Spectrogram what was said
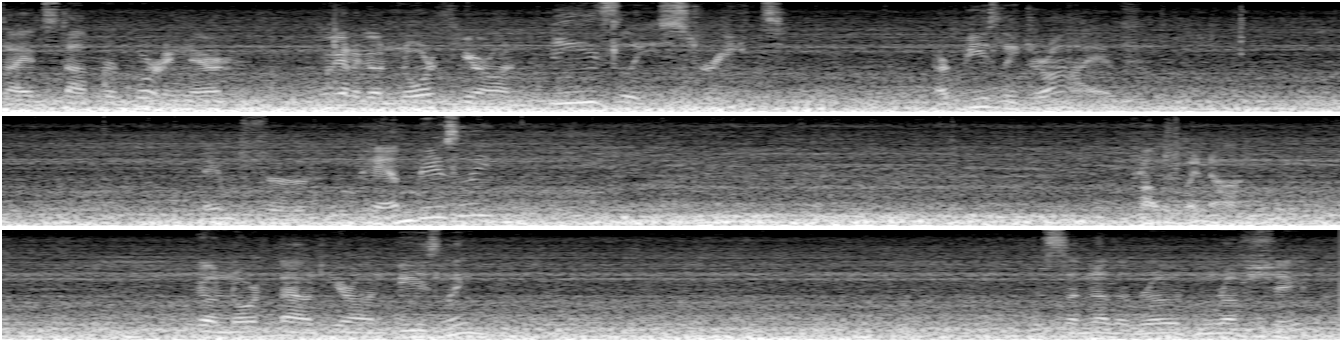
realize I had stopped recording there. We're gonna go north here on Beasley Street, or Beasley Drive, named for Pam Beasley? Probably not. Go northbound here on Beasley. This is another road in rough shape.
